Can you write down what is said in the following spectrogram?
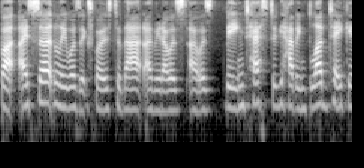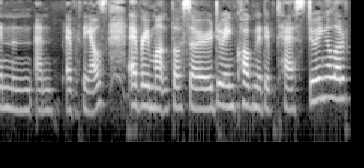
But I certainly was exposed to that. I mean, I was I was being tested, having blood taken and, and everything else every month or so, doing cognitive tests, doing a lot of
